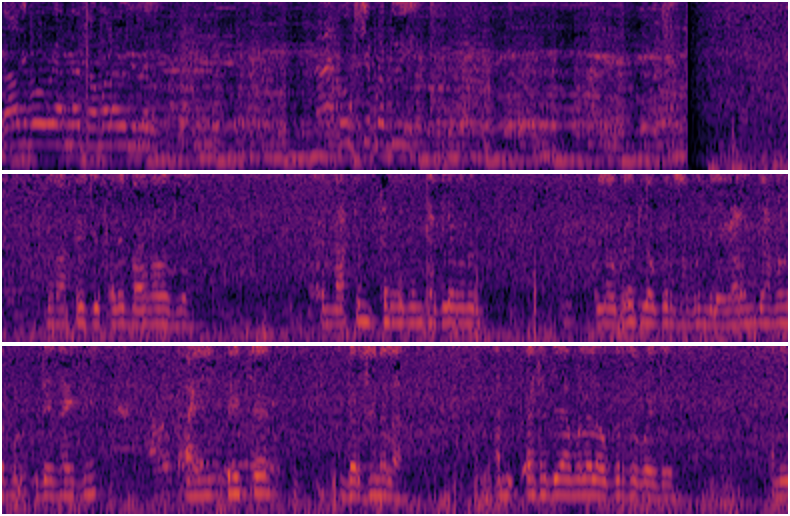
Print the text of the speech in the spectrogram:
राजभाऊ यांना सांभाळायला दिलंय. कुकची पदवी. ते रात्रीचे साडेबारा वाजले. नाचून सर्वजण थकले म्हणून लवकरात लवकर झोपून गेले. कारण की आम्हाला पण उद्या जायचं आहे आईपुरीच्या दर्शनाला. आणि त्यासाठी आम्हाला लवकर झोपायचं होतं. आणि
